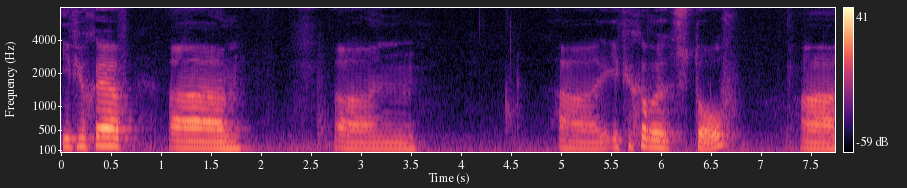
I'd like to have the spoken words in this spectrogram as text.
if you have um, um, uh, if you have a stove uh,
